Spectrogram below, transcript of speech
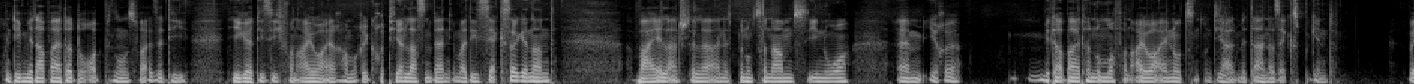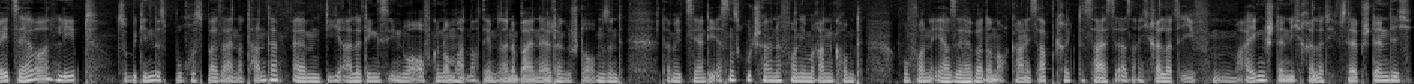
Und die Mitarbeiter dort, beziehungsweise die Jäger, die sich von IOI haben rekrutieren lassen, werden immer die Sechser genannt weil anstelle eines Benutzernamens sie nur ähm, ihre Mitarbeiternummer von IOI nutzen und die halt mit einer 6 beginnt. Wade selber lebt zu Beginn des Buches bei seiner Tante, ähm, die allerdings ihn nur aufgenommen hat, nachdem seine beiden Eltern gestorben sind, damit sie an die Essensgutscheine von ihm rankommt, wovon er selber dann auch gar nichts abkriegt. Das heißt, er ist eigentlich relativ ähm, eigenständig, relativ selbstständig.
